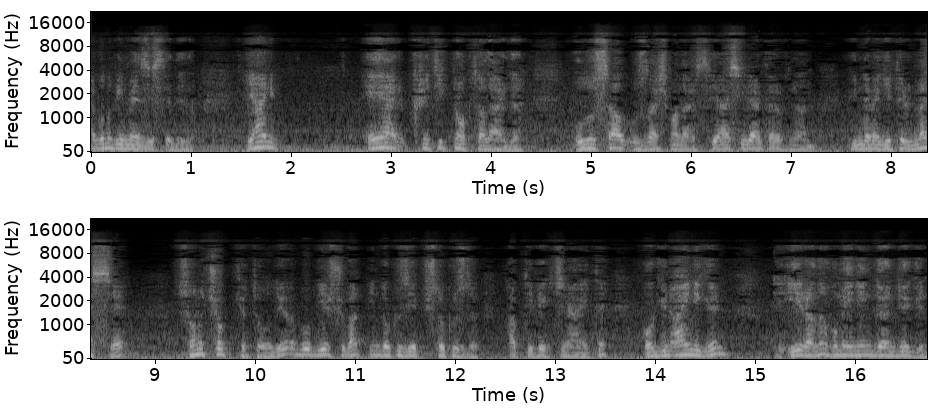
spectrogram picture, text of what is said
Ya bunu bilmenizi istedi. Yani eğer kritik noktalarda ulusal uzlaşmalar siyasiler tarafından gündeme getirilmezse sonuç çok kötü oluyor. Bu 1 Şubat 1979'du Abdi İpek cinayeti. O gün aynı gün e, İran'a Hümeyni'nin döndüğü gün.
